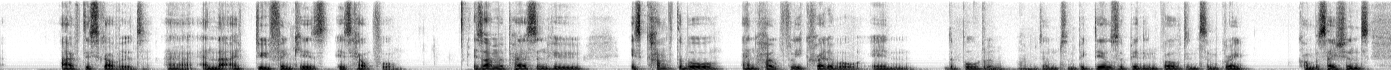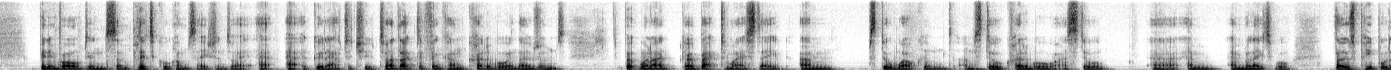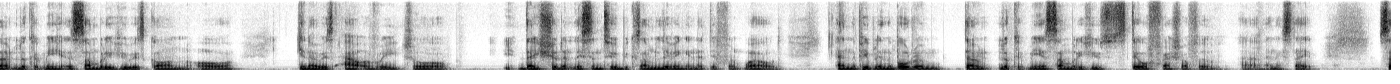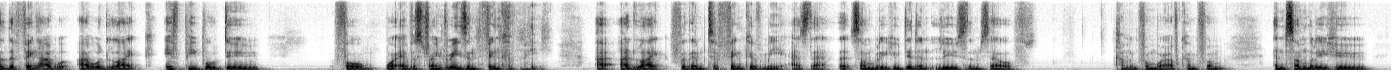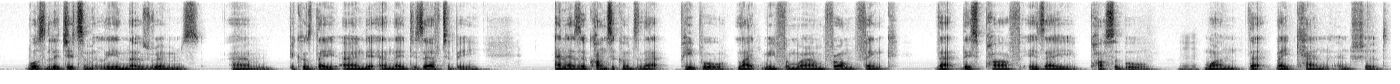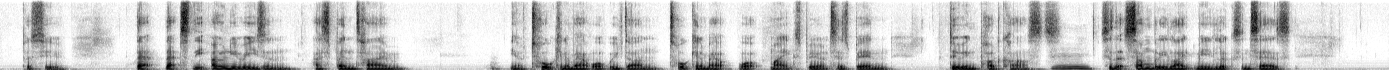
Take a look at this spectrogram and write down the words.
I've discovered uh, and that I do think is is helpful is I'm a person who is comfortable and hopefully credible in the boardroom. I've done some big deals. I've been involved in some great conversations. Been involved in some political conversations right, at, at a good altitude. So I'd like to think I'm credible in those rooms. But when I go back to my estate, I'm still welcomed. I'm still credible. I still uh, am, am relatable. Those people don't look at me as somebody who is gone or, you know, is out of reach or they shouldn't listen to because I'm living in a different world. And the people in the boardroom don't look at me as somebody who's still fresh off of uh, an estate. So the thing I would I would like, if people do, for whatever strange reason, think of me, I, I'd like for them to think of me as that, that somebody who didn't lose themselves coming from where I've come from, and somebody who was legitimately in those rooms um, because they earned it and they deserve to be. And as a consequence of that, people like me from where I'm from think that this path is a possible hmm. one that they can and should pursue. That that's the only reason I spend time, you know, talking about what we've done, talking about what my experience has been, doing podcasts hmm. so that somebody like me looks and says,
